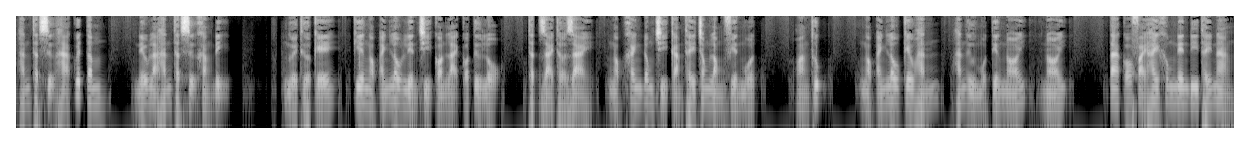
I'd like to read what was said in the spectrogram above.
hắn thật sự hạ quyết tâm, nếu là hắn thật sự khẳng định. Người thừa kế, kia Ngọc Ánh Lâu liền chỉ còn lại có tử lộ, thật dài thở dài, Ngọc Khanh Đông chỉ cảm thấy trong lòng phiền muộn. Hoàng thúc, Ngọc Ánh Lâu kêu hắn, hắn ử một tiếng nói, nói, ta có phải hay không nên đi thấy nàng?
